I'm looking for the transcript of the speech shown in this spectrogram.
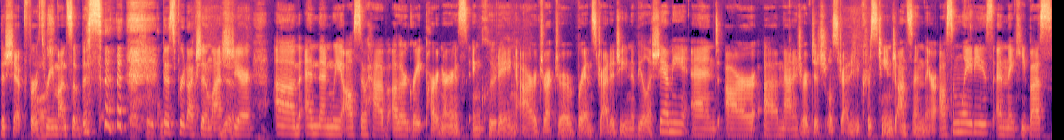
the ship for awesome. three months of this so cool. this production last yeah. year. Um, and then we also have other great partners, including our director of brand strategy, Nabila Shami, and our uh, manager of digital strategy, Christine Johnson. They're awesome ladies, and they keep us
